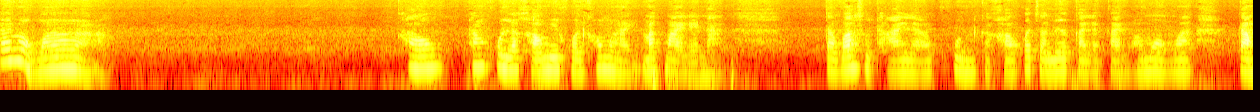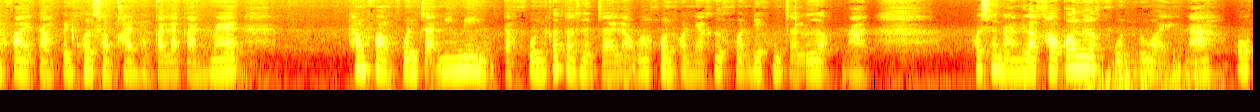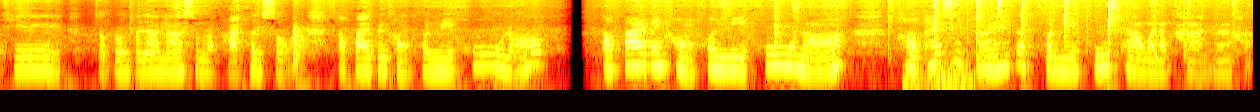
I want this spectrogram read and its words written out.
ให้บอกว่า เขาทั้งคุณและเขามีคนเข้ามามากมายเลยนะ แต่ว่าสุดท้ายแล้วคุณกับเขาก็จะเลือกกันและกัน เพราะมองว่าต่างฝ่ายต่างเป็นคนสำคัญของกันและกันแม้ทั้งฝั่งคุณจะนิ่งๆ แต่คุณก็ตัดสินใจแล้วว่าคนคนนี้คือคนที่คุณจะเลือกนะ เพราะฉะนั้นแล้วเขาก็เลือกคุณด้วยนะ โอเค จบลงไปแล้วนะสำหรับพาร์ทคนโสดต่อไปเป็นของคนมีคู่เนาะต่อไปเป็นของคนมีคู่เนาะขอแพ้สิบใบให้กับคนมีคู่ชาววันอังคารด้วยค่ะ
